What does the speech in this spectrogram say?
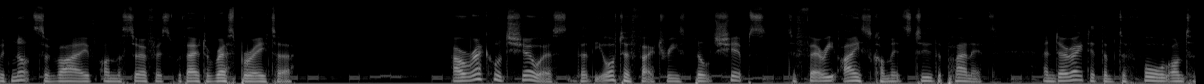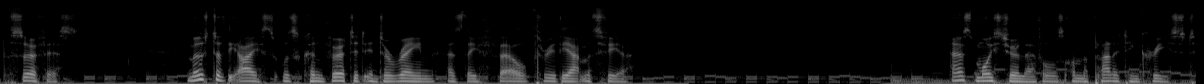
would not survive on the surface without a respirator. Our records show us that the autofactories built ships to ferry ice comets to the planet and directed them to fall onto the surface. Most of the ice was converted into rain as they fell through the atmosphere. As moisture levels on the planet increased,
